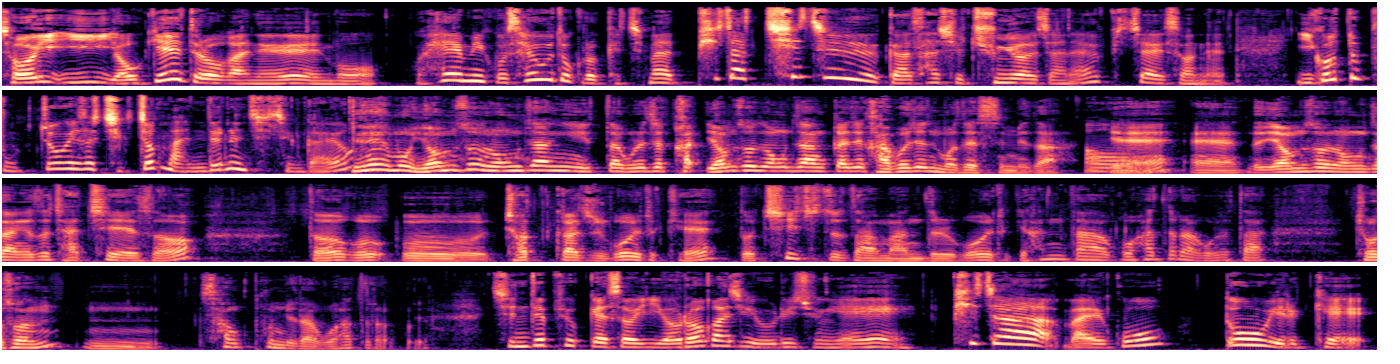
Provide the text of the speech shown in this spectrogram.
저희 이 여기에 들어가는 뭐 햄이고 새우도 그렇겠지만 피자 치즈가 사실 중요하잖아요. 피자에서는 이것도 북쪽에서 직접 만드는 치즈인가요? 네, 뭐 염소 농장이 있다고 그래서 가, 염소 농장까지 가보진 못했습니다. 어. 예, 예. 염소 농장에서 자체에서 더그 그, 젖 가지고 이렇게 또 치즈도 다 만들고 이렇게 한다고 하더라고요. 다 조선 음, 상품이라고 하더라고요. 진 대표께서 여러 가지 요리 중에 피자 말고 또 이렇게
